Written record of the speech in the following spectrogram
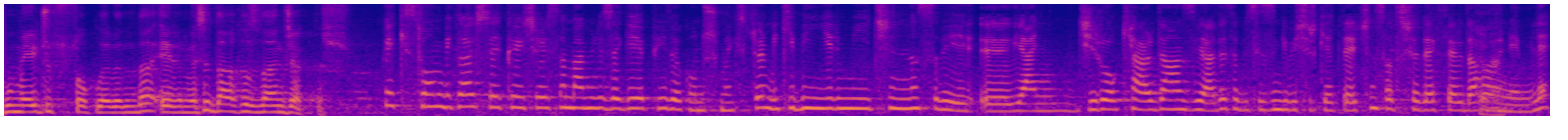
bu mevcut stoklarında erimesi daha hızlanacaktır. Peki son birkaç dakika içerisinde ben biraz Ege Yapı'yı da konuşmak istiyorum. 2020 için nasıl bir e, yani ciro kardan ziyade tabii sizin gibi şirketler için satış hedefleri daha Evet. önemli.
